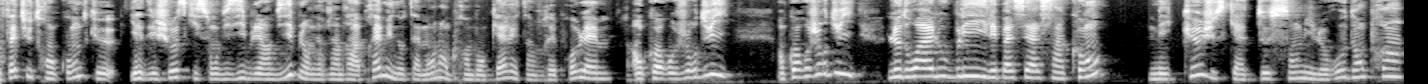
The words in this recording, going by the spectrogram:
fait, tu te rends compte qu'il y a des choses qui sont visibles et invisibles, on y reviendra après, mais notamment l'emprunt bancaire est un vrai problème. Encore aujourd'hui, encore aujourd'hui, le droit à l'oubli, il est passé à 5 ans mais que jusqu'à 200 000 euros d'emprunt.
